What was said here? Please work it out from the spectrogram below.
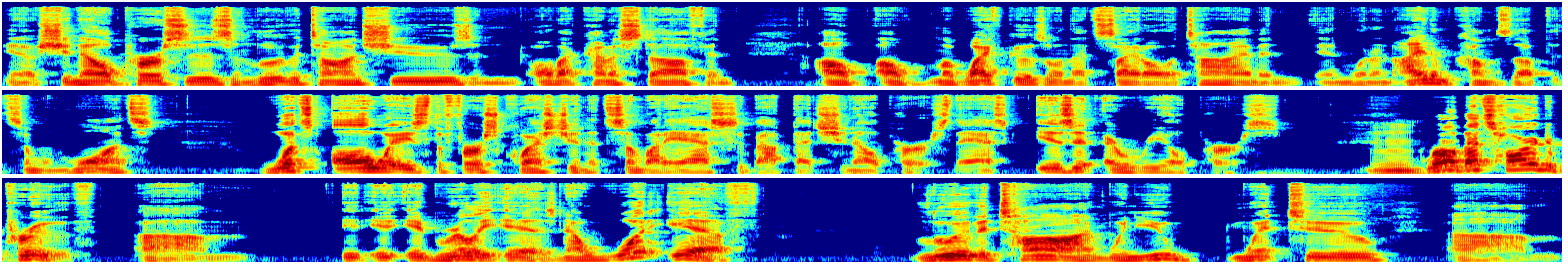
you know Chanel purses and Louis Vuitton shoes and all that kind of stuff, and I'll, I'll, my wife goes on that site all the time, and and when an item comes up that someone wants, what's always the first question that somebody asks about that Chanel purse? They ask, "Is it a real purse?" Mm. Well, that's hard to prove. Um, it, it, it, really is. Now, what if Louis Vuitton, when you went to um,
